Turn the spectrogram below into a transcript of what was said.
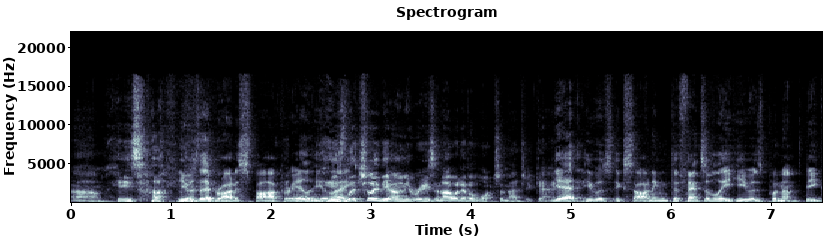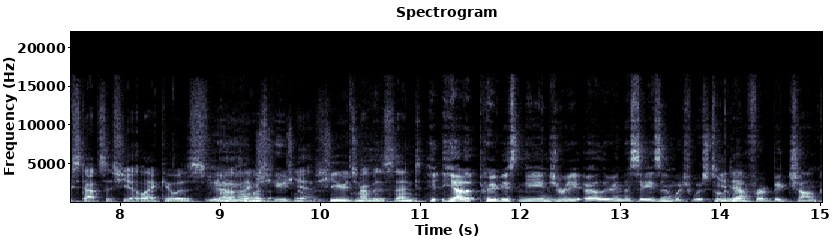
Um, he's He was their brightest spark, really. he's like, literally the only reason I would ever watch a Magic game. yeah, he was exciting. Defensively, he was putting up big stats this year. Like it was, Yeah. I think it was Huge yeah, numbers. huge numbers. And He, he had a previous knee injury earlier in the season, which which took him did. out for a big chunk.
